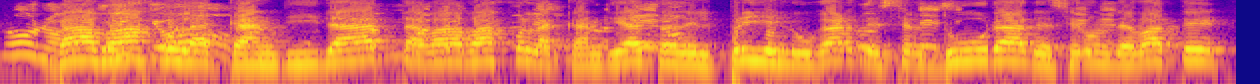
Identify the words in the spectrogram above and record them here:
No, no, va y abajo la candidata, va abajo la candidata del PRI en lugar de ser dura, de ser un debate,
